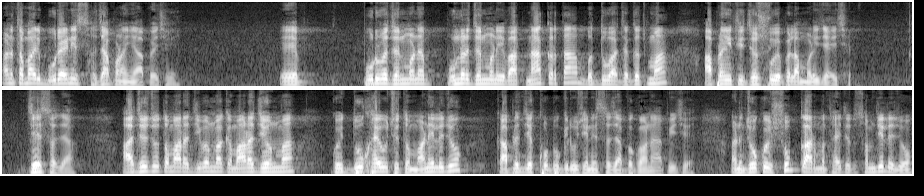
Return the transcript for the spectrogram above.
અને તમારી બુરાઈની સજા પણ અહીં આપે છે. એ પૂર્વજન્મને પુનર્જન્મની વાત ના કરતા બધું આ જગતમાં આપણે અહીંથી જશું એ પહેલાં મળી જાય છે. જે સજા. આજે જો તમારા જીવનમાં કે મારા જીવનમાં કોઈ દુઃખ આવ્યું છે તો માની લેજો કે આપણે જે ખોટું કર્યું છે એની સજા ભગવાને આપી છે. અને જો કોઈ શુભ કર્મ થાય છે તો સમજી લેજો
